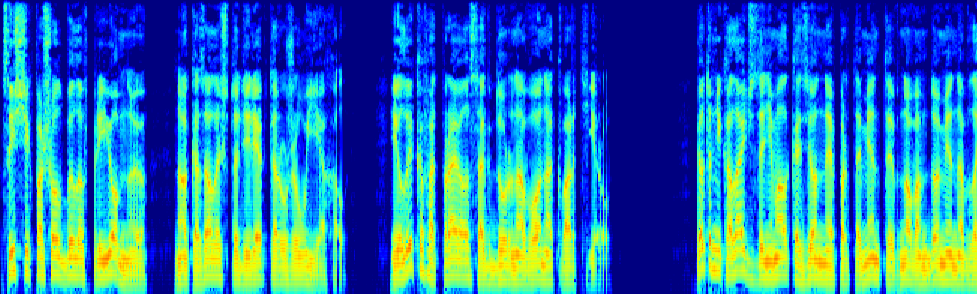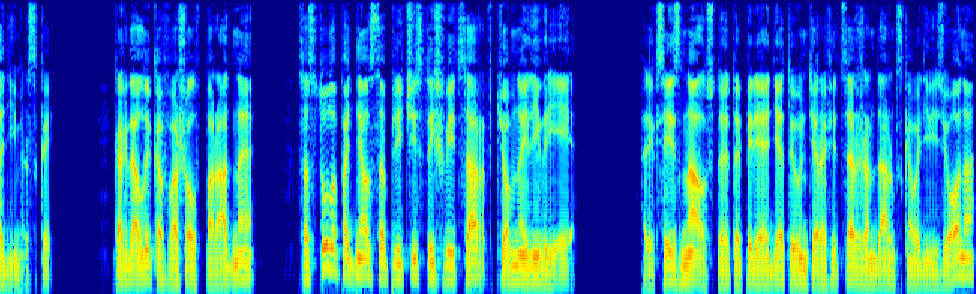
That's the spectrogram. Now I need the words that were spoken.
Сыщик пошел было в приемную, но оказалось, что директор уже уехал, и Лыков отправился к Дурново на квартиру. Петр Николаевич занимал казенные апартаменты в новом доме на Владимирской. Когда Лыков вошел в парадное, со стула поднялся плечистый швейцар в темной ливрее. Алексей знал, что это переодетый унтер-офицер жандармского дивизиона,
